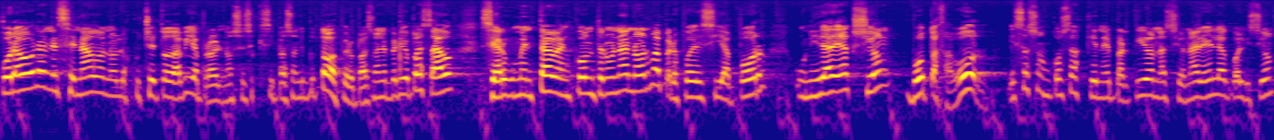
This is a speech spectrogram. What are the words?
por ahora en el Senado no lo escuché todavía, pero no sé si pasó en diputados, pero pasó en el periodo pasado, se argumentaba en contra de una norma, pero después decía por unidad de acción, voto a favor. Esas son cosas que en el Partido Nacional, en la coalición,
